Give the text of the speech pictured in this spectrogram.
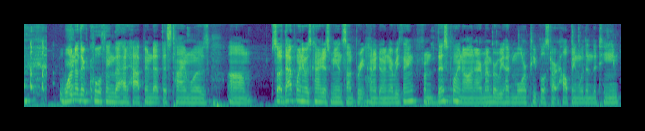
one other cool thing that had happened at this time was um so at that point it was kind of just me and Sunpreet kind of doing everything from this point on i remember we had more people start helping within the team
